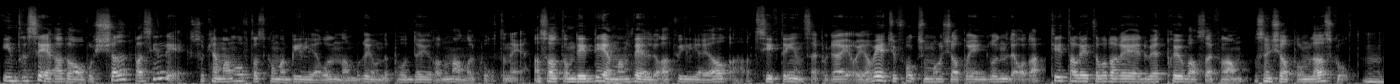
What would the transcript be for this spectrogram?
intresserad av att köpa sin lek så kan man oftast komma billigare undan beroende på hur dyra de andra korten är. Alltså att om det är det man väljer att vilja göra, att sikta in sig på grejer. Jag vet ju folk som har köper en grundlåda, tittar lite vad där är, du vet, provar sig fram och sen köper de löskort. Mm.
